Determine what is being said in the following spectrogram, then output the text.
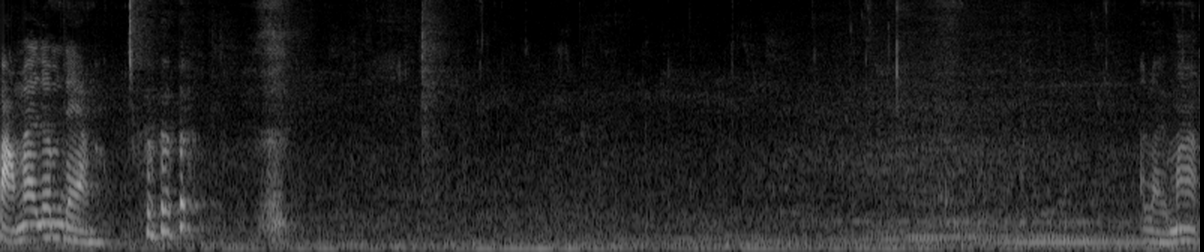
ปากแม่เริ่มแดง อร่อยมาก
